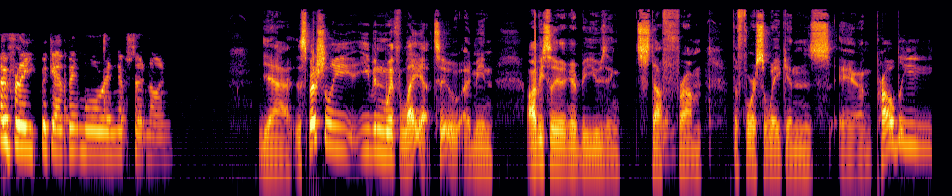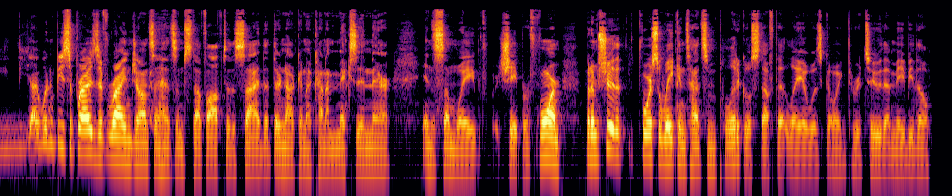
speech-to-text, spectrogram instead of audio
hopefully, we get a bit more in Episode Nine. Yeah, especially even with Leia too. I mean, obviously they're going to be using stuff from The Force Awakens, and probably I wouldn't be surprised if Rian Johnson had some stuff off to the side that they're not going to kind of mix in there in some way, shape, or form. But I'm sure that Force Awakens had some political stuff that Leia was going through too that maybe they'll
